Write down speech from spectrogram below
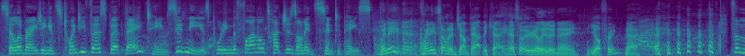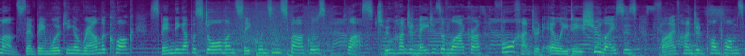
Celebrating its 21st birthday, Team Sydney is putting the final touches on its centrepiece. We need, we need someone to jump out the cake. That's what we really do need. You offering? No. for months, they've been working around the clock, spending up a storm on sequins and sparkles, plus 200 metres of lycra, 400 100 LED shoelaces, 500 pom poms,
